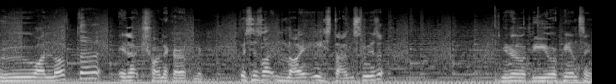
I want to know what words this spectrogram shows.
Ooh, I love the electronic opening. This is like 90s dance music. You know, like the European thing.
